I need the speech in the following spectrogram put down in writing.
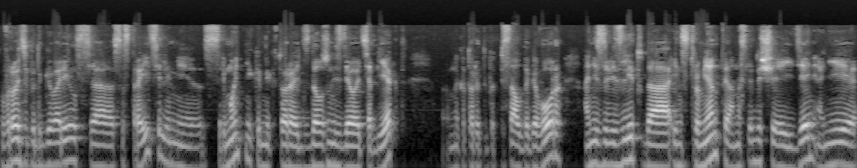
вроде бы договорился со строителями, с ремонтниками, которые должны сделать объект, на который ты подписал договор, они завезли туда инструменты, а на следующий день они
